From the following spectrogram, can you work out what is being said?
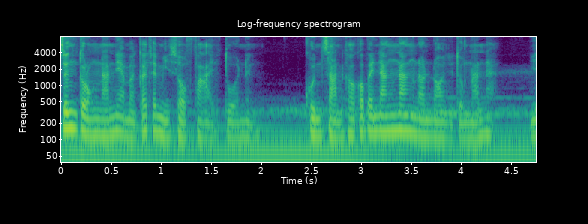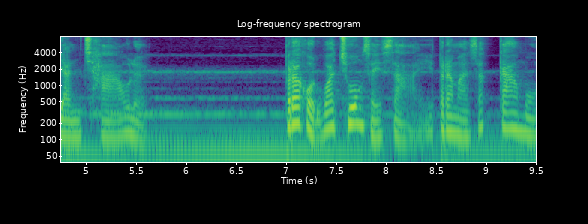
ซึ่งตรงนั้นเนี่ยมันก็จะมีโซฟาอยู่ตัวหนึ่ง คุณซันเขาก็ไปนั่งนั่งนอนนอนอยู่ตรงนั้นน่ะ ยันเช้าเลย ปรากฏว่าช่วงสายๆ ประมาณสัก9โมง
